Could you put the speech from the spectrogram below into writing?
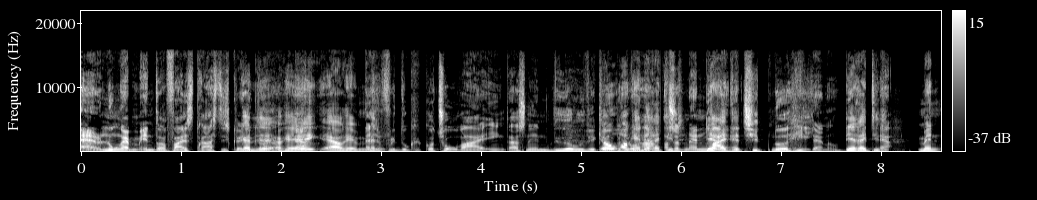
Ja, nogle af dem ændrer faktisk drastisk, hvad de de det? Okay, ja. ikke? Ja, okay. Men Altså, fordi du kan gå to veje. En, der er sådan en videreudvikling, Jo, på okay, du det er har, rigtigt. og så den anden Det er vej er rigtigt. tit noget helt andet. det er rigtigt. Ja. Men,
